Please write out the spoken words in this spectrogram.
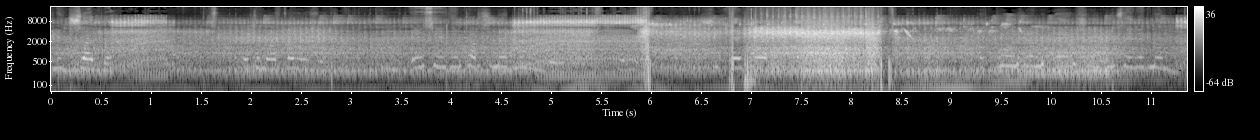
Ama güzel de. Bakın arkadaşlar. En sevdiğim? Şu ekran. Bak bu özellikle en sevdiğim musun?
